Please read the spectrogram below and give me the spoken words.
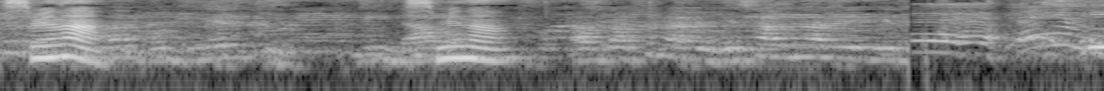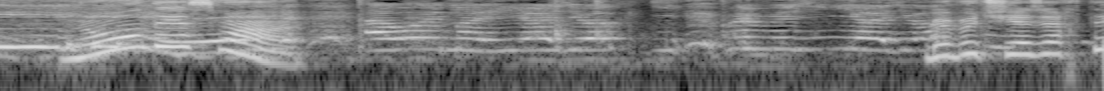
İsmina. İsmina. Ne oldu Esma? Böbüç yiyecekti.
